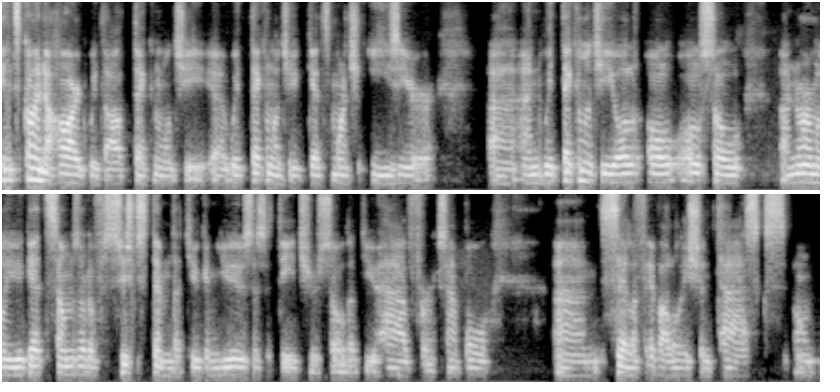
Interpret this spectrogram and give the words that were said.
it's kind of hard without technology. Uh, with technology, it gets much easier. Uh, and with technology, you all, all also uh, normally you get some sort of system that you can use as a teacher so that you have, for example, um, self-evaluation tasks on,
